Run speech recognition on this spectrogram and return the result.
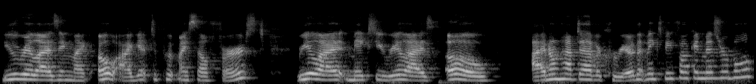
you realizing like oh i get to put myself first realize makes you realize oh i don't have to have a career that makes me fucking miserable.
